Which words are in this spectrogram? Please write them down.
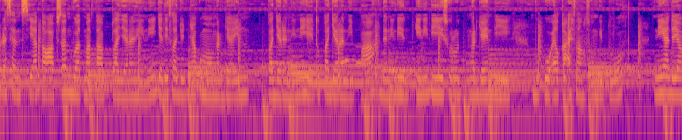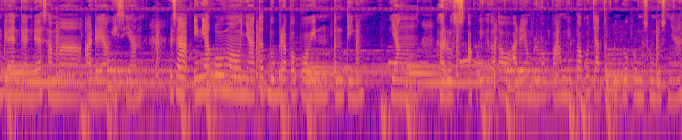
presensi atau absen buat mata pelajaran ini. Jadi selanjutnya aku mau ngerjain pelajaran ini yaitu pelajaran IPA dan ini ini disuruh ngerjain di buku LKS langsung gitu. Ini ada yang pilihan ganda sama ada yang isian. Terus nah, ini aku mau nyatet beberapa poin penting yang harus aku ingat atau ada yang belum aku paham gitu aku catat dulu rumus-rumusnya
